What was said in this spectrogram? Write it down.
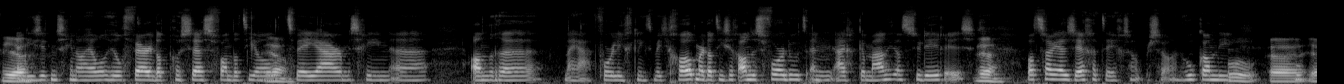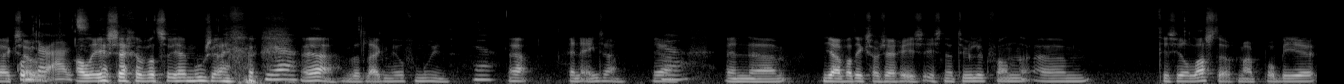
Ja. en die zit misschien al heel, heel ver in dat proces van dat hij al twee jaar misschien eh, andere, nou ja, voorlicht klinkt een beetje groot, maar dat hij zich anders voordoet en eigenlijk helemaal niet aan het studeren is. ja. Wat zou jij zeggen tegen zo'n persoon? Hoe kan die, Oeh, eh, hoe ja, ik kom je zou daaruit? allereerst zeggen, wat zou jij moe zijn? Ja, Ja, dat lijkt me heel vermoeiend. ja, Ja, en eenzaam. Ja. ja. En ehm, ja, wat ik zou zeggen is, is natuurlijk van, ehm, het is heel lastig, maar probeer,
